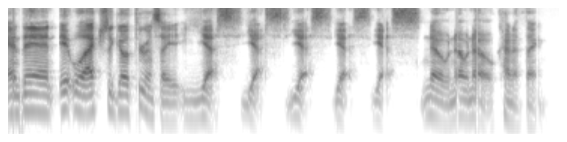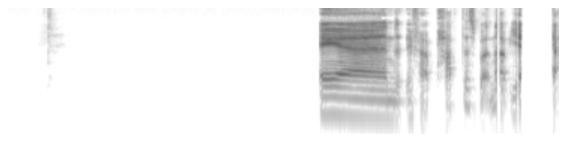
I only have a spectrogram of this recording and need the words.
and then it will actually go through and say yes yes yes yes yes no no no kind of thing and if i pop this button up yeah, yeah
